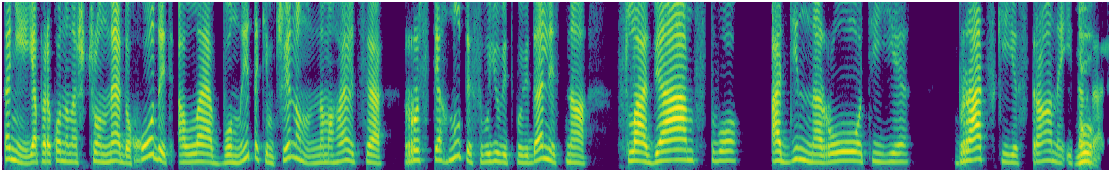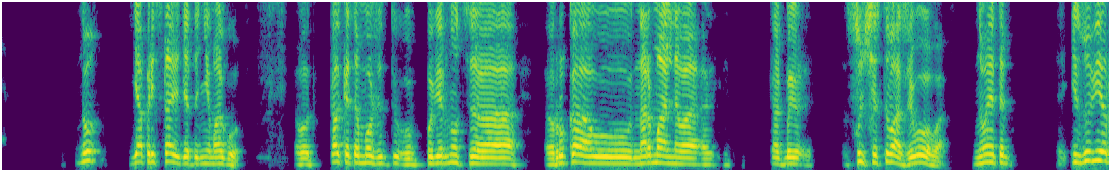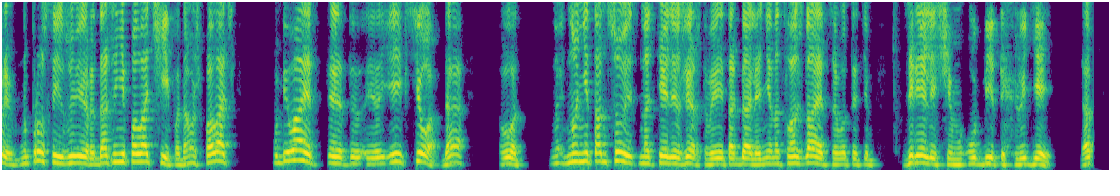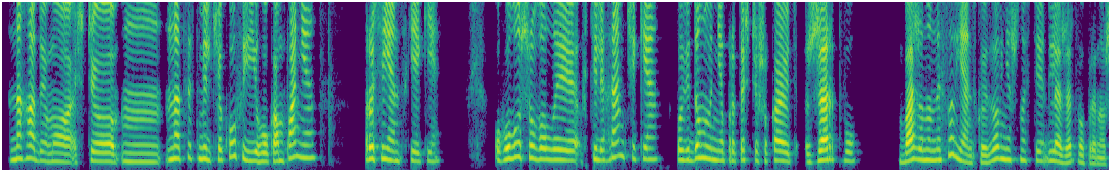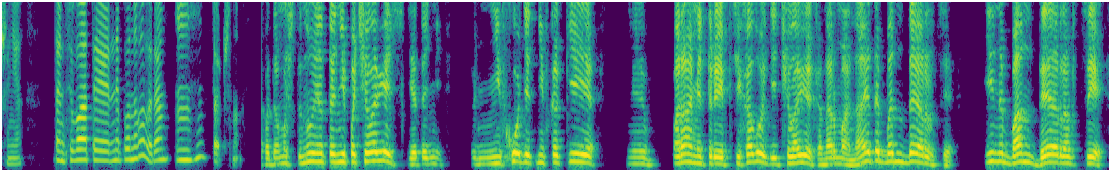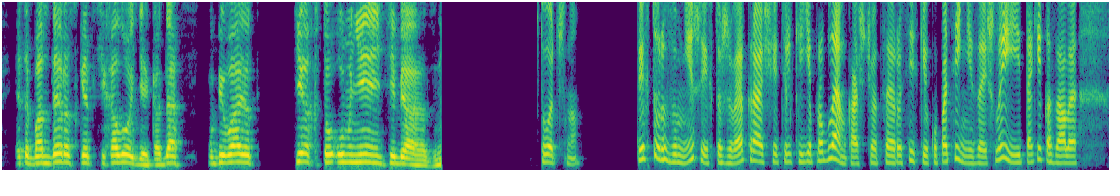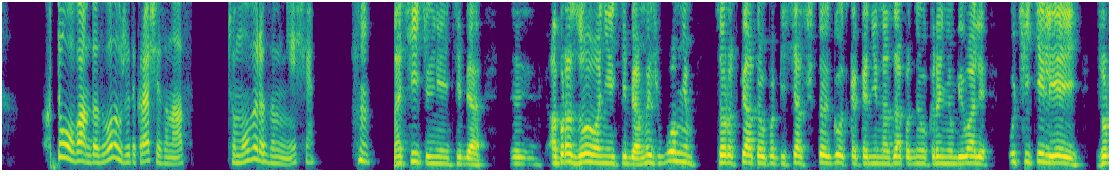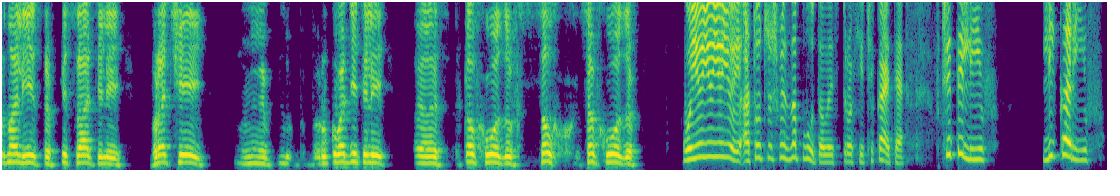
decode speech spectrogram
Та ні, я переконана, що не доходить, але вони таким чином намагаються розтягнути свою відповідальність на славянство, одиннародіє, братські страни і так Ну, далі. Ну, я представить это не могу. Вот, как это может э, повернуться рука у нормального э, как бы существа живого? Но это изуверы, ну просто изуверы, даже не палачи, потому что палач убивает э, и все, да, вот, но но не танцует на теле жертвы и так далее, не наслаждается вот этим зрелищем убитых людей. Нагадуємо, що м, нацист Мільчаков і його компанія, росіянські які, оголошували в телеграмчики повідомлення про те, що шукають жертву бажано не слов'янської зовнішності для жертвоприношення. Танцювати не планували, так? Угу, точно. потому что, ну, это не по-человечески, это не, не входит ни в какие э, параметры психологии человека нормально. А это бандеровцы, именно бандеровцы. Это бандеровская психология, когда убивают тех, кто умнее тебя, Точно. Тих, хто розумніший, хто живе краще, тільки є проблемка, що це російські окупаційні зайшли і так і казали: хто вам дозволив жити краще за нас? Чому ви розумніші? Хм. значительнее тебя, э, образованнее тебя. Мы же помним с 45 по 56 год, как они на Западной Украине убивали учителей, журналистов, писателей, врачей, руководителей э, колхозов, совхозов. Ой-ой-ой, а тут же ж ви заплутались трохи. Чекайте. Вчителів, лікарів,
